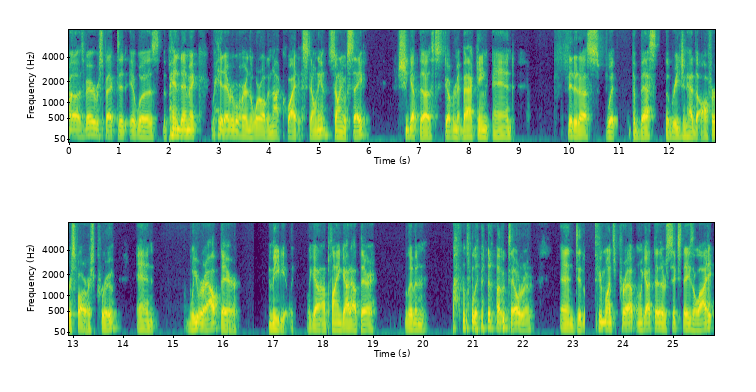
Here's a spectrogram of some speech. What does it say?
uh, is very respected. It was the pandemic hit everywhere in the world and not quite Estonia. Estonia was safe. She got the government backing and fitted us with the best the region had to offer as far as crew. And we were out there immediately. We got on a plane, got out there, living living in a hotel room, and did too much prep. When we got there, there were six days of light,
